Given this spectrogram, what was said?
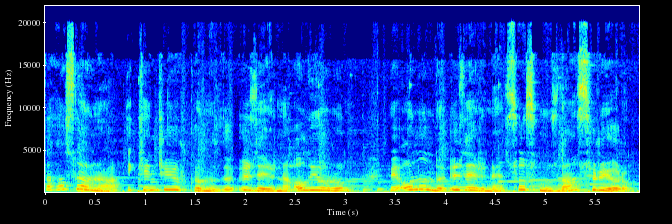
Daha sonra ikinci yufkamızı üzerine alıyorum ve onun da üzerine sosumuzdan sürüyorum.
